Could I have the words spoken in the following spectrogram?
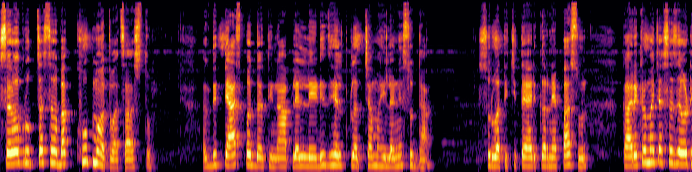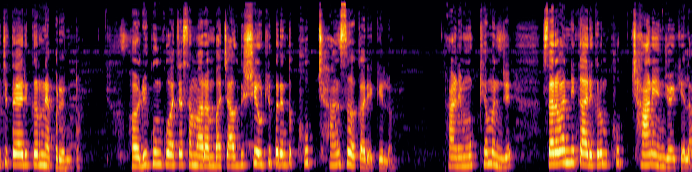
सर्व ग्रुपचा सहभाग खूप महत्त्वाचा असतो. अगदी त्याच पद्धतीनं आपल्या लेडीज हेल्थ क्लबच्या महिलांनी सुद्धा सुरुवातीची तयारी करण्यापासून कार्यक्रमाच्या सजावटीची तयारी करण्यापर्यंत हळदी कुंकवाच्या समारंभाच्या अगदी शेवटीपर्यंत खूप छान सहकार्य केलं. आणि मुख्य म्हणजे सर्वांनी कार्यक्रम खूप छान एन्जॉय केला.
